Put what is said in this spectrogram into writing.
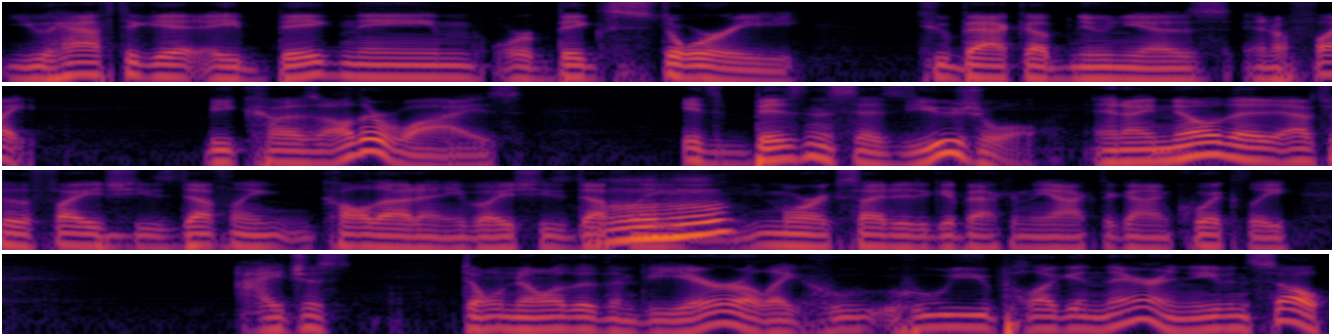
you have to get a big name or big story to back up Nunes in a fight because otherwise it's business as usual. And I know that after the fight, she's definitely called out anybody. She's definitely mm-hmm. more excited to get back in the octagon quickly. I just don't know other than Vieira, like who who you plug in there, and even so,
